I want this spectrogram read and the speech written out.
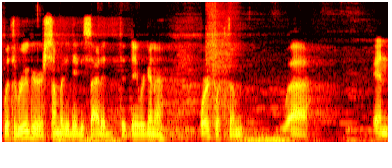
With Ruger or somebody, they decided that they were going to work with them. Uh, and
